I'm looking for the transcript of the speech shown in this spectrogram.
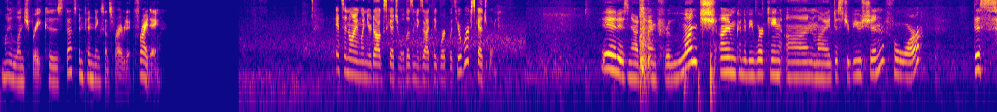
my lunch break because that's been pending since Friday. Friday. It's annoying when your dog schedule doesn't exactly work with your work schedule. It is now time for lunch. I'm going to be working on my distribution for this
